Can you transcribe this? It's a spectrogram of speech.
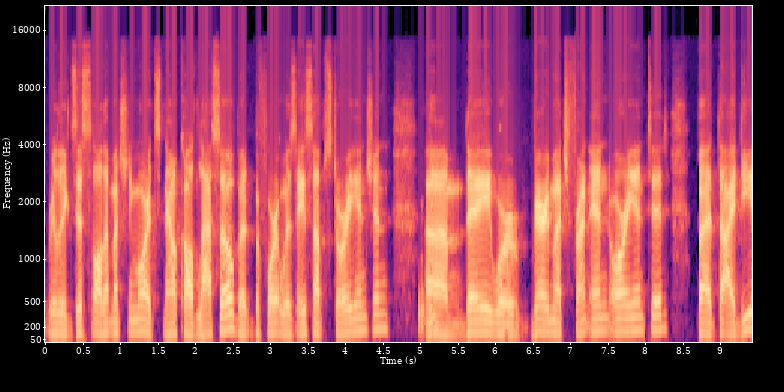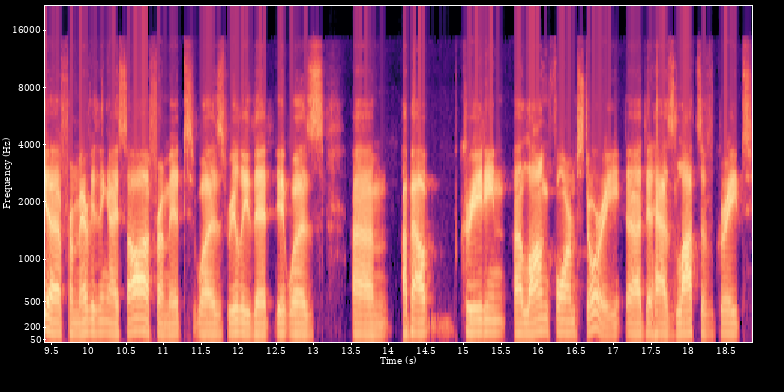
really exist all that much anymore. It's now called Lasso, but before it was Aesop Story Engine. Mhm. Um, they were very much front end oriented, but the idea from everything I saw from it was really that it was um, about creating a long form story uh, that has lots of great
